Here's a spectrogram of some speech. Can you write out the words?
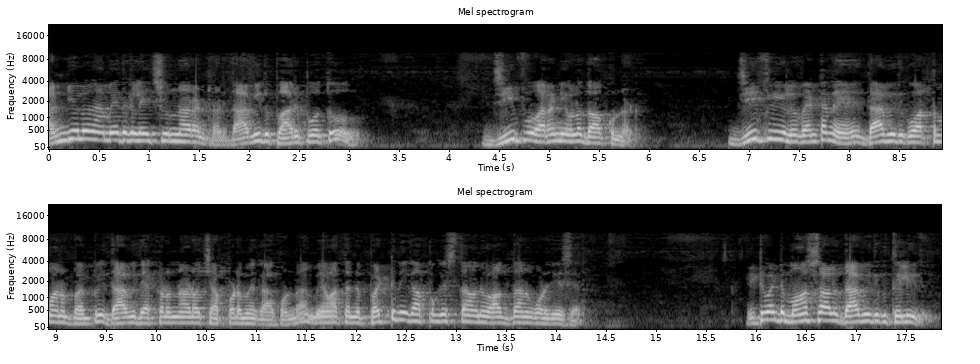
అన్యులు నా మీదకి లేచి ఉన్నారంటున్నాడు. దావీదు పారిపోతూ జీపు అరణ్యంలో దాక్కున్నాడు. జీఫీయులు వెంటనే దావీదుకు వర్తమానం పంపి దావీదు ఎక్కడున్నాడో చెప్పడమే కాకుండా మేము అతన్ని పట్టి నీకు అప్పగిస్తామని వాగ్దానం కూడా చేశారు. ఇటువంటి మోసాలు దావీదుకు తెలియదు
